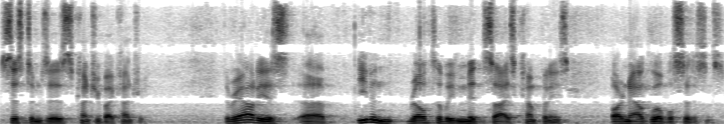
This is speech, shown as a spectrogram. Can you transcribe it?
systems as country by country. The reality is, uh, even relatively mid-sized companies are now global citizens.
